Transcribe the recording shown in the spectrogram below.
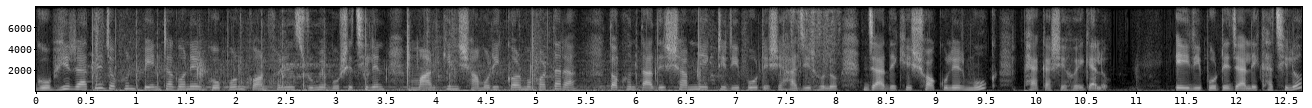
গভীর রাতে যখন পেন্টাগনের গোপন কনফারেন্স রুমে বসেছিলেন মার্কিন সামরিক কর্মকর্তারা, তখন তাদের সামনে একটি রিপোর্ট এসে হাজির হলো, যা দেখে সকলের মুখ ফ্যাকাশে হয়ে গেল। এই রিপোর্টে যা লেখা ছিল,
